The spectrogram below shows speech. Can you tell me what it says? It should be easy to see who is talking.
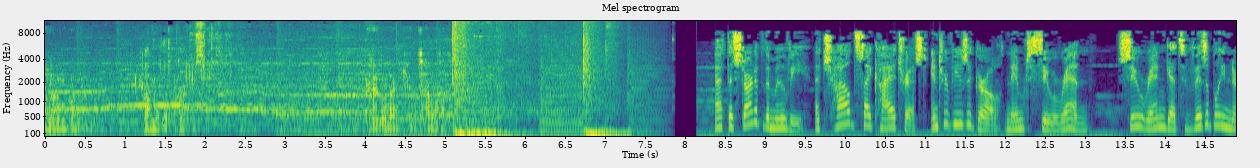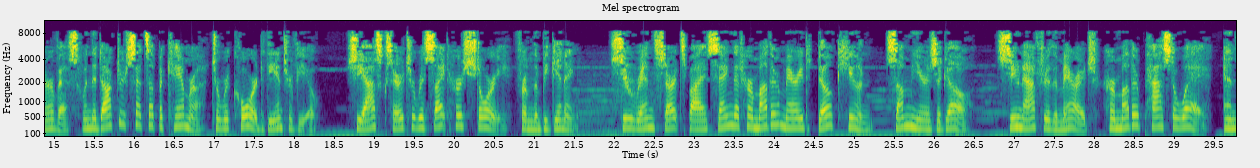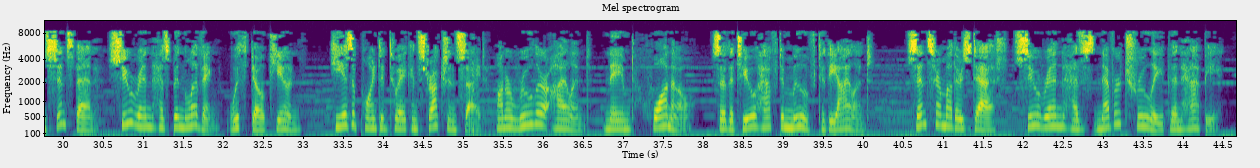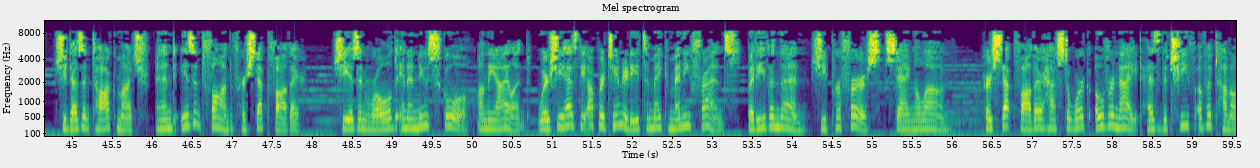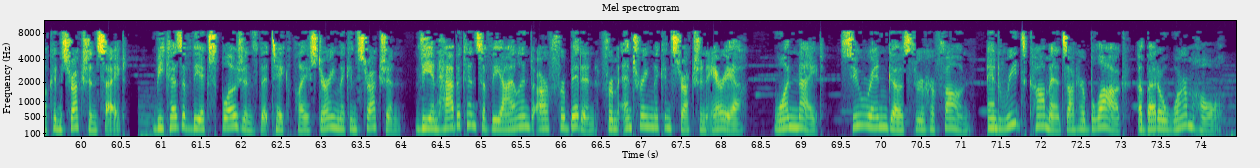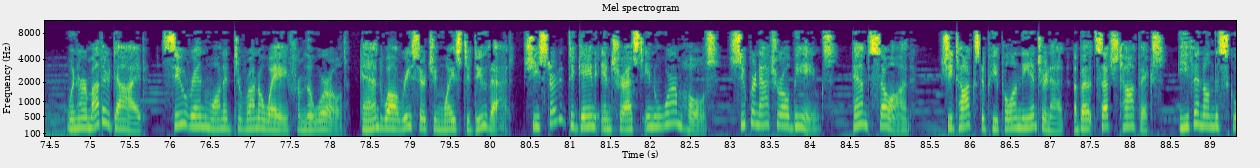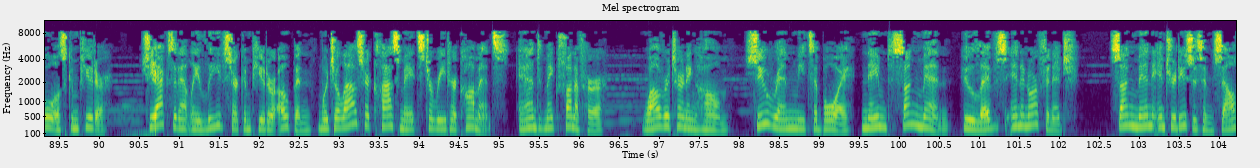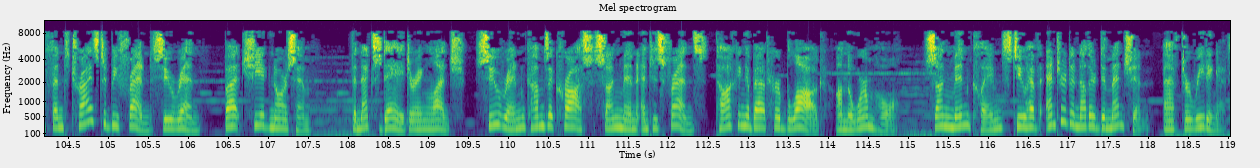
Speaker 1: 변한 건 아무것도 없어. 그래도 난 괜찮아.
Speaker 2: At the start of the movie, a child psychiatrist interviews a girl named Sue Rin. Sue Rin gets visibly nervous when the doctor sets up a camera to record the interview. She asks her to recite her story from the beginning. Sue Rin starts by saying that her mother married Do Kyun some years ago. Soon after the marriage, her mother passed away, and since then, Sue Rin has been living with Do Kyun. He is appointed to a construction site on a ruler island named Hwano, so the two have to move to the island. Since her mother's death, Sue Rin has never truly been happy. She doesn't talk much and isn't fond of her stepfather. She is enrolled in a new school on the island where she has the opportunity to make many friends, but even then, she prefers staying alone. Her stepfather has to work overnight as the chief of a tunnel construction site. Because of the explosions that take place during the construction, the inhabitants of the island are forbidden from entering the construction area. One night, Sue Rin goes through her phone and reads comments on her blog about a wormhole. When her mother died, Sue Rin wanted to run away from the world, and while researching ways to do that, she started to gain interest in wormholes, supernatural beings, and so on. She talks to people on the internet about such topics, even on the school's computer. She accidentally leaves her computer open, which allows her classmates to read her comments and make fun of her. While returning home, Sue Rin meets a boy named Sung Min who lives in an orphanage. Sung Min introduces himself and tries to befriend Sue Rin, but she ignores him. The next day during lunch, Sue Rin comes across Sung Min and his friends talking about her blog on the wormhole. Sung Min claims to have entered another dimension after reading it.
